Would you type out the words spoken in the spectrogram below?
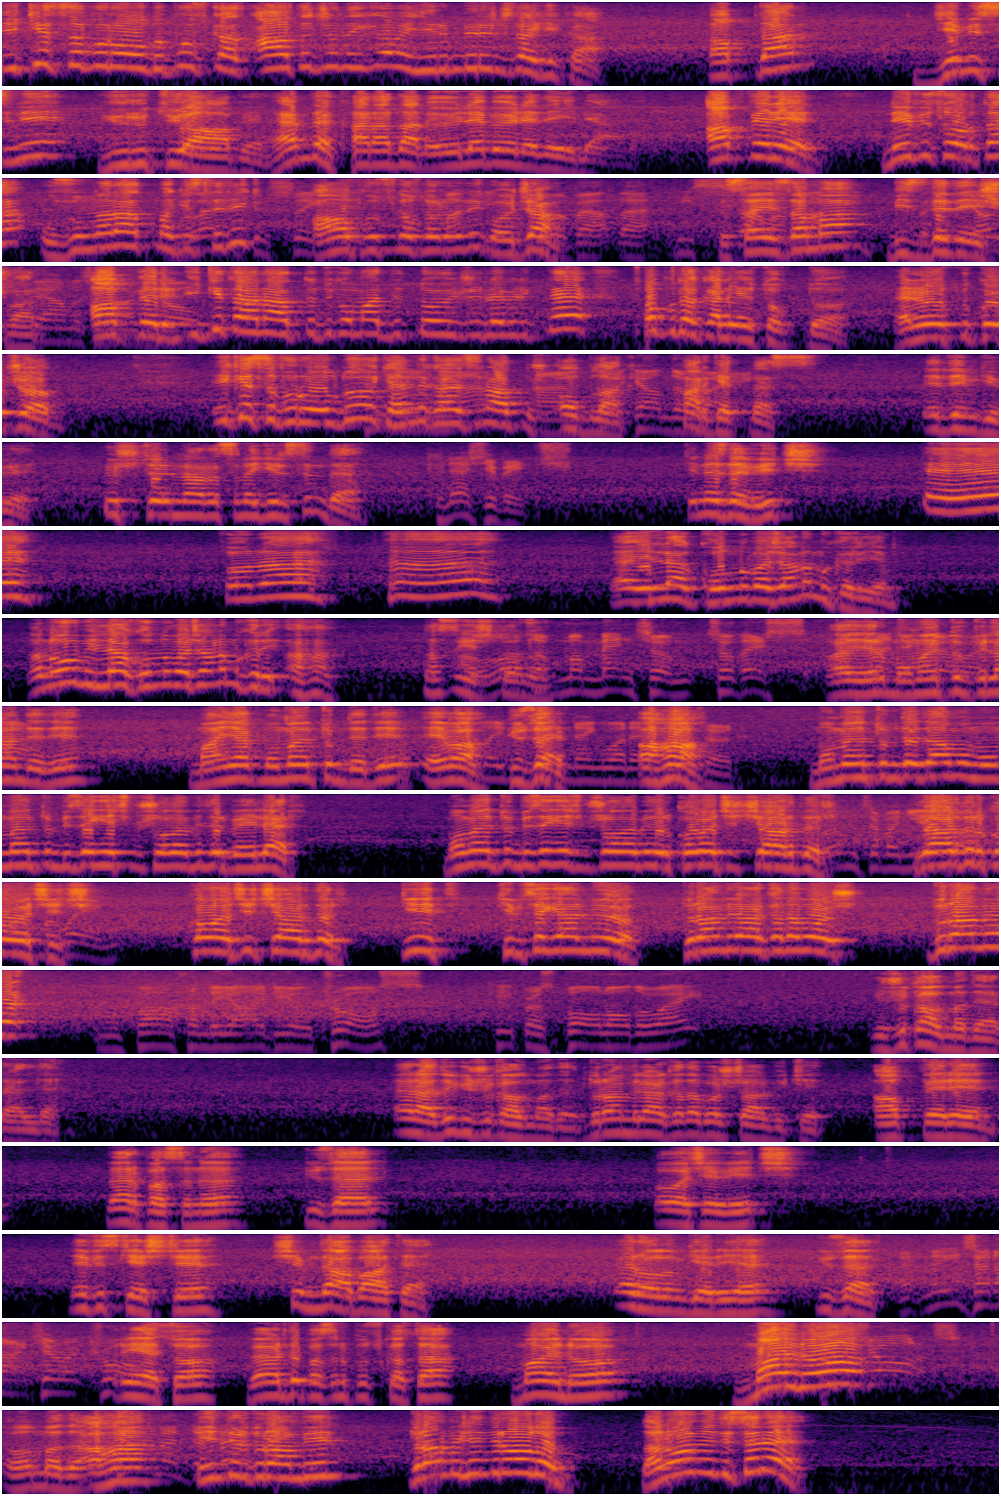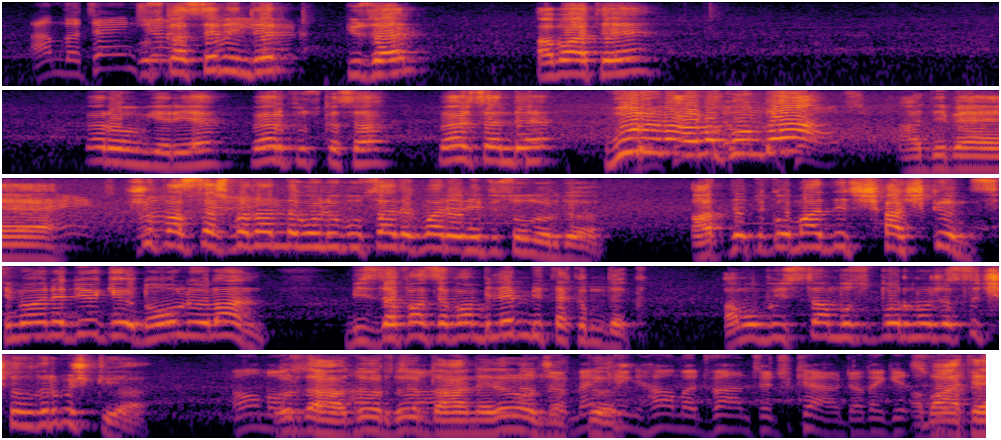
2-0 oldu Puskas. 6. dakika ve 21. dakika. Kaptan gemisini yürütüyor abi. Hem de karadan öyle böyle değil yani. Aferin. Nefis orta. Uzunlara atmak istedik. Ama Puskas orada dedik hocam. Kısayız ama bizde de iş var. Aferin. iki tane Atletico Madrid'li oyuncuyla birlikte topu da kaleye soktu. Helal olsun koçum. 2-0 oldu. Kendi kalesine atmış Oblak. Fark etmez. Dediğim gibi. Üçlerin arasına girsin de. Kinezevic. Ee, sonra ha ya illa kolunu bacağını mı kırayım? Lan oğlum illa kolunu bacağını mı kırayım? Aha. Nasıl geçti lan o? Hayır momentum falan dedi. Manyak momentum dedi. Eyvah güzel. Aha. Momentum dedi ama momentum bize geçmiş olabilir beyler. Momentum bize geçmiş olabilir. Kovacic yardır. Yardır Kovacic. Kovacic yardır. Git. Kimse gelmiyor. Duran bir arkada boş. Duran bir gücü kalmadı herhalde. Herhalde gücü kalmadı. Duran bir arkada boş halbuki. Aferin. Ver pasını. Güzel. Kovacevic. Nefis geçti. Şimdi Abate. Ver oğlum geriye. Güzel. Prieto. Verdi pasını Puskas'a. Mayno. Mayno. Olmadı. Aha. İndir Duranville. Duranville indir oğlum. Lan oğlum indirsene. Puskas sen indir. Güzel. Abate. Ver oğlum geriye. Ver Puskas'a. Ver sen de. Vurun Anaconda. Hadi be. Şu paslaşmadan da golü bulsaydık var ya nefis olurdu. Atletico Madrid şaşkın. Simeone diyor ki ne oluyor lan? Biz defans yapan bile mi bir takımdık? Ama bu İstanbulspor'un hocası çıldırmış diyor. Dur daha dur dur daha neler olacak dur. Abate.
